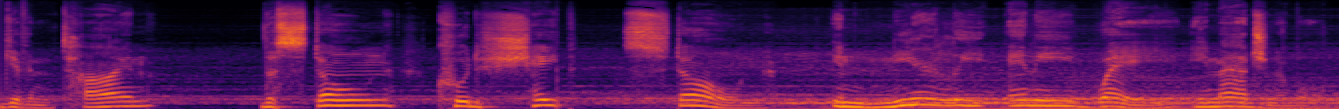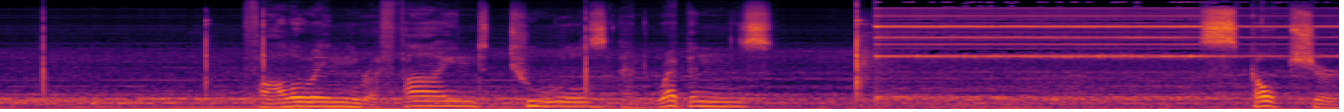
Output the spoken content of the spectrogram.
Given time, the stone could shape stone in nearly any way imaginable. Following refined tools and weapons, sculpture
